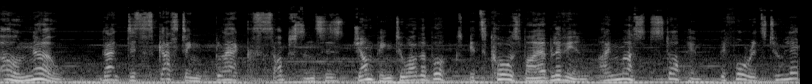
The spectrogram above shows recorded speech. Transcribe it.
Oh no! That disgusting black substance is jumping to other books. It's caused by Oblivion. I must stop him before it's too late.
